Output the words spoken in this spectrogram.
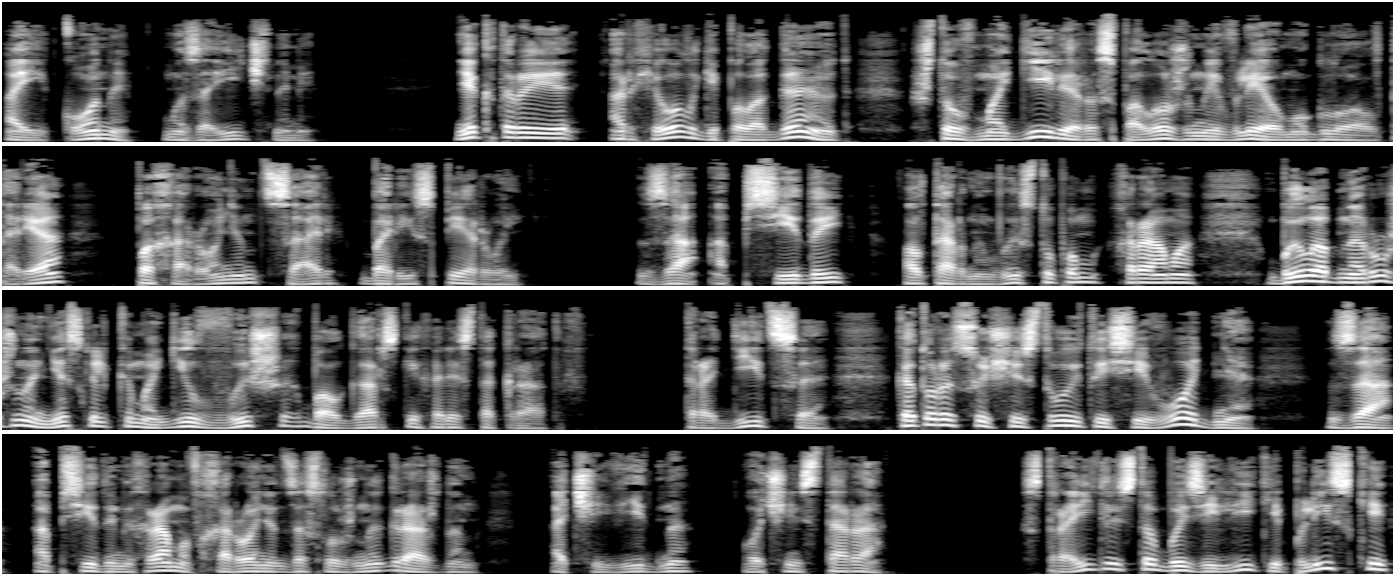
а иконы — мозаичными. Некоторые археологи полагают, что в могиле, расположенной в левом углу алтаря, похоронен царь Борис I. За апсидой, алтарным выступом храма, было обнаружено несколько могил высших болгарских аристократов. Традиция, которая существует и сегодня — за апсидами храмов хоронят заслуженных граждан, очевидно, очень стара. Строительство базилики Плиски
